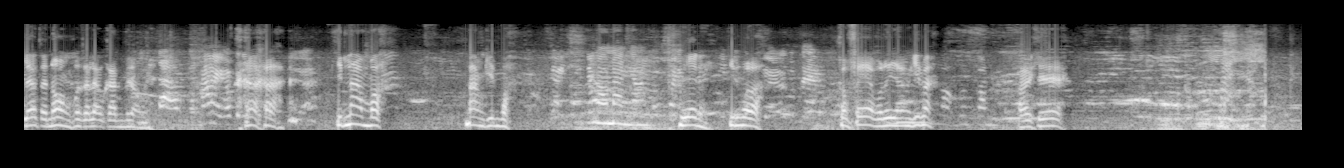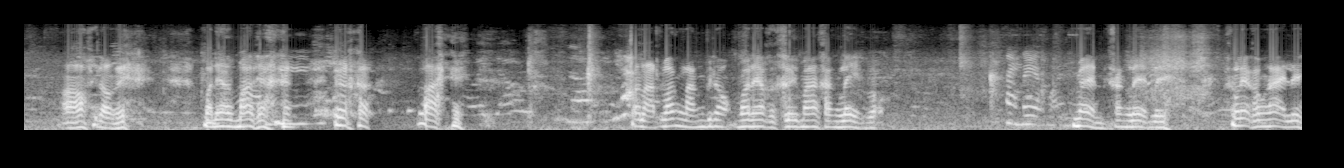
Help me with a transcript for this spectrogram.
แล้วแต่น้องเพิ่นก็แล้วกันพี่น้องเอ้ยตามกันได้ครับ กินน้ำบ่น้ำกินบ่เอานั่นยังเรียนกินบ่ล่ะกาแฟบ่หรือยังกินมาหลอกเบิ่งก่อนโอเคอ๋อพี่น้องเอ้ยมาแล้วมาแล้วไปตลาดว่างหลังพี่น้องมาแล้วก็เคยมาครั้งแรกแล้วครั้งแรกว่ะแม่นครั้งแรกเลยครั้งแรกเขาง่ายเลย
